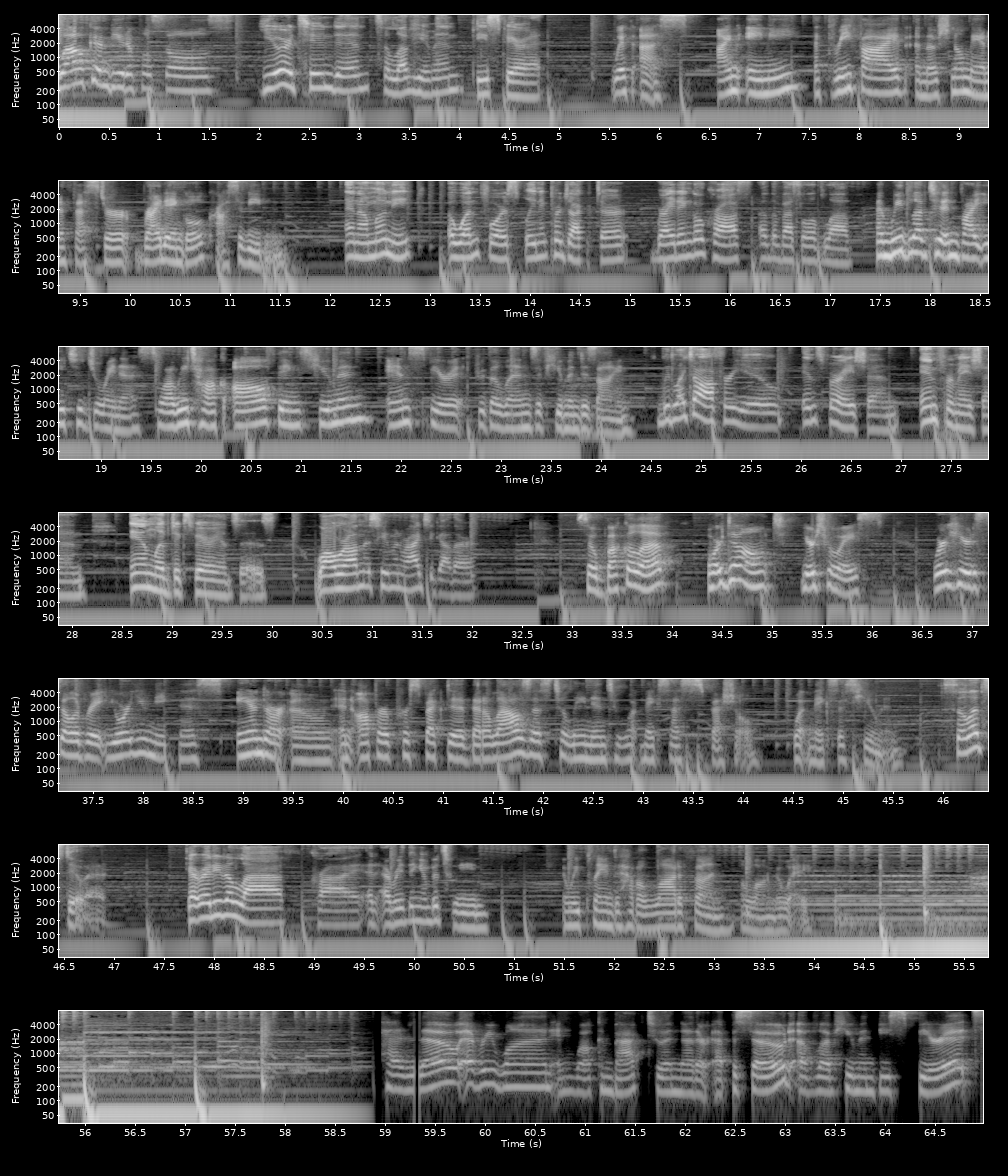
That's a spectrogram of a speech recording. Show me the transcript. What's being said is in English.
Welcome, beautiful souls. You are tuned in to Love Human, Be Spirit. With us, I'm Amy, a 3 5 emotional manifestor, right angle, cross of Eden. And I'm Monique, a 1 4 splenic projector, right angle cross of the vessel of love. And we'd love to invite you to join us while we talk all things human and spirit through the lens of human design. We'd like to offer you inspiration, information, and lived experiences while we're on this human ride together. So buckle up or don't, your choice. We're here to celebrate your uniqueness and our own and offer a perspective that allows us to lean into what makes us special, what makes us human. So let's do it. Get ready to laugh, cry, and everything in between. And we plan to have a lot of fun along the way. Hello, everyone, and welcome back to another episode of Love Human Be Spirit.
